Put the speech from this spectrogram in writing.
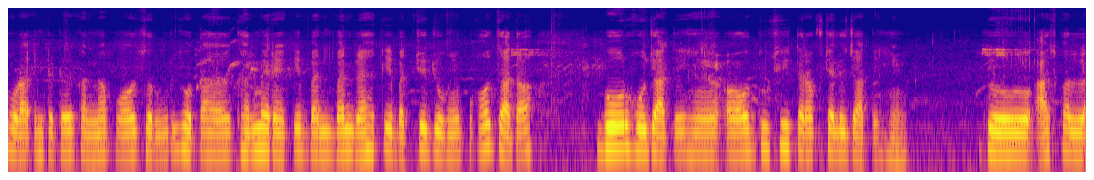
थोड़ा इंटरटेन करना बहुत ज़रूरी होता है। घर में रह के, बन बन रह के बच्चे जो हैं, बहुत ज़्यादा बोर हो जाते हैं और दूसरी तरफ़ चले जाते हैं। जो आजकल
